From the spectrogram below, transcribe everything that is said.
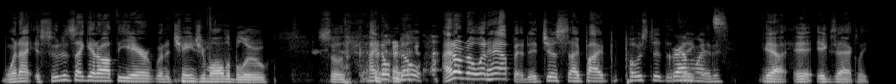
when I, as soon as I get off the air, I'm going to change them all to blue. So I don't know. I don't know what happened. It just I, I posted the Gremlins. thing and yeah, exactly.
